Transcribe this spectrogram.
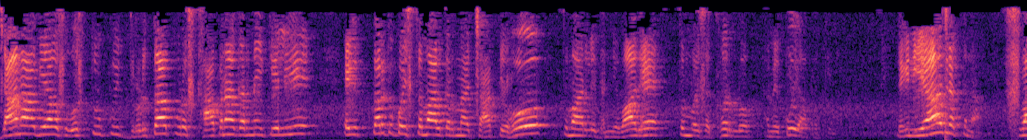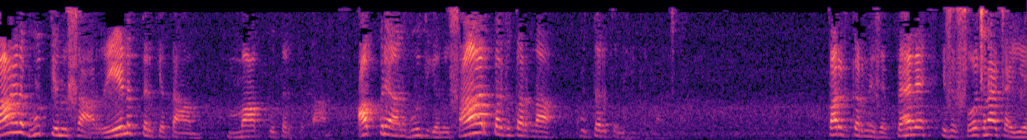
जाना गया उस वस्तु की दृढ़ता पूर्व स्थापना करने के लिए एक तर्क को इस्तेमाल करना चाहते हो, तुम्हारे लिए धन्यवाद है, तुम वैसा कर लो, हमें कोई आपत्ति नहीं। लेकिन याद रखना, स्वानुभूत के अनुसार रेण तर्कता माप कुतर्कता अपने अनुभूति के अनुसार तर्क करना कुतर्क नहीं तर्क करने से पहले इसे सोचना चाहिए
